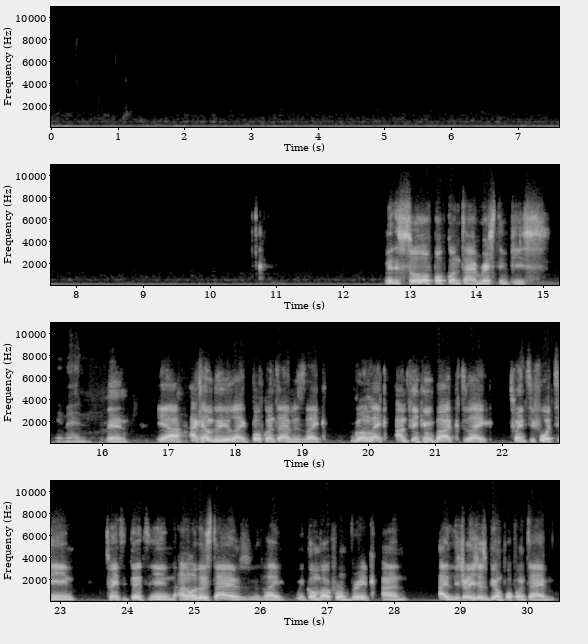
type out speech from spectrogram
May the soul of popcorn time rest in peace. Amen. Man. Yeah. I can't believe like popcorn time is like gone. Like I'm thinking back to like 2014, 2013, and all those times like we come back from break and I literally just be on popcorn time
